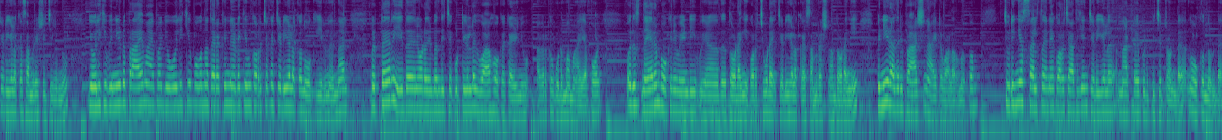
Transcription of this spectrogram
ചെടികളൊക്കെ സംരക്ഷിച്ചിരുന്നു. ജോലിക്ക് പിന്നീട് പ്രായമായപ്പോൾ ജോലിക്ക് പോകുന്ന തിരക്കിനിടയ്ക്കും കുറച്ചൊക്കെ ചെടികളൊക്കെ നോക്കിയിരുന്നു. എന്നാൽ റിട്ടയർ ചെയ്തതിനോടനുബന്ധിച്ച് കുട്ടികളുടെ വിവാഹമൊക്കെ കഴിഞ്ഞു. അവർക്ക് കുടുംബമായി. അപ്പോൾ ഒരു നേരം പോക്കിന് വേണ്ടി അത് തുടങ്ങി. കുറച്ചുകൂടെ ചെടികളൊക്കെ സംരക്ഷണം തുടങ്ങി. പിന്നീട് അതൊരു പാഷനായിട്ട് വളർന്നു. ഇപ്പം ചുരുങ്ങിയ സ്ഥലത്ത് തന്നെ കുറച്ചധികം ചെടികൾ നട്ട് പിടിപ്പിച്ചിട്ടുണ്ട് നോക്കുന്നുണ്ട്.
